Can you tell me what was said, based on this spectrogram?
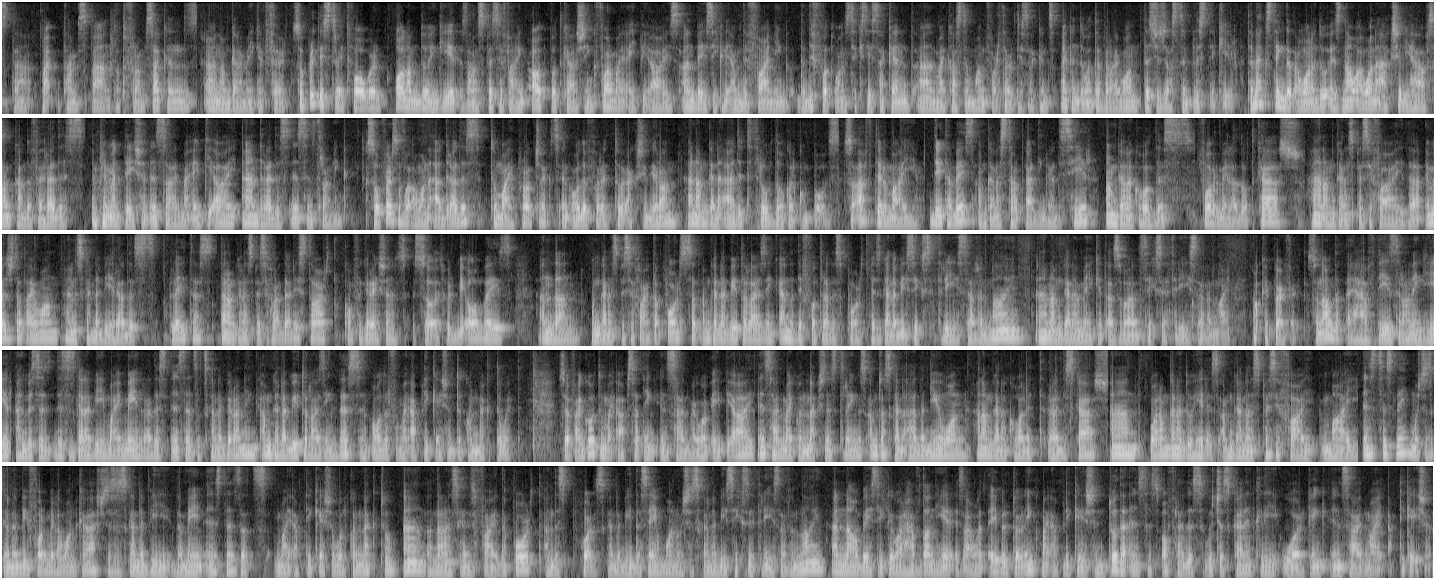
time span not from seconds and I'm gonna make it 30 so pretty straightforward. All I'm doing here is I'm specifying output caching for my APIs and basically I'm defining the default one 60 second and my custom one for 30 seconds. I can do whatever I want. This is just simplistic here. The next thing that I want to do is now I want to actually have some kind of a Redis implementation inside my API and Redis instance running. So first of all, I want to add Redis to my projects in order for it to actually run, and I'm going to add it through Docker Compose. So after my database, I'm going to start adding Redis here. I'm going to call this formula.cache, and I'm going to specify the image that I want, and it's going to be Redis latest. Then I'm going to specify the restart configurations, so it will be always and then I'm gonna specify the ports that I'm gonna be utilizing and the default Redis port is gonna be 6379 and I'm gonna make it as well 6379. Okay, perfect. So now that I have these running here, and this is this is gonna be my main Redis instance that's gonna be running, I'm gonna be utilizing this in order for my application to connect to it. So if I go to my app setting inside my web API, inside my connection strings, I'm just gonna add a new one and I'm gonna call it Redis cache. And what I'm gonna do here is I'm gonna specify my instance name, which is gonna be Formula One cache. This is gonna be the main instance that my application will connect to. And, and then I specify the port, and this port is gonna be the same one, which is gonna be 6379. and now basically what I have done here is I was able to link my application to the instance of Redis which is currently working inside my application.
